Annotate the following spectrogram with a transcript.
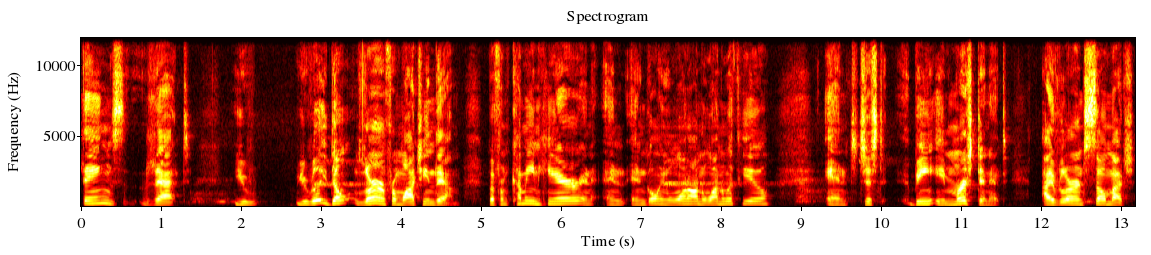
things that you you really don't learn from watching them. But from coming here and, and, and going one on one with you and just being immersed in it, I've learned so much.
